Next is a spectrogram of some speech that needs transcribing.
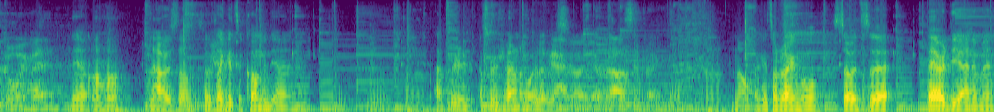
Still going, man? Yeah. Uh huh. Now it's done. So it's like it's a comedy anime. I'm pretty, I'm pretty sure I know what it Yeah, is. no idea, but I'll say Dragon Ball. No. Okay, it's not Dragon Ball. So it's a parody anime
